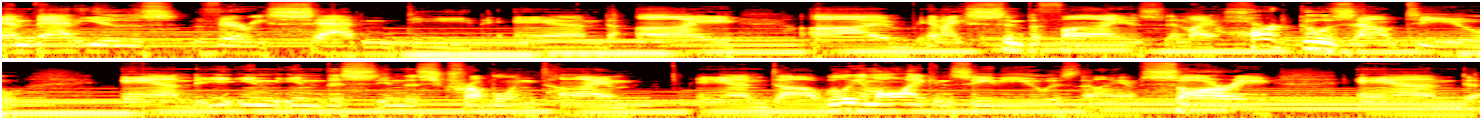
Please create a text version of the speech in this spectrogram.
and that is very sad indeed. And I, uh, and I sympathize, and my heart goes out to you, and in in this in this troubling time. And uh, William, all I can say to you is that I am sorry and uh,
